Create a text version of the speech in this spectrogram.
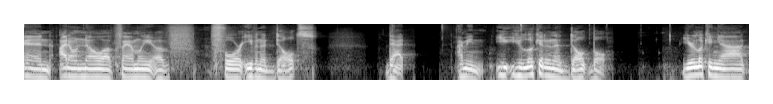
and I don't know a family of four even adults that. I mean, you you look at an adult bull, you're looking at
